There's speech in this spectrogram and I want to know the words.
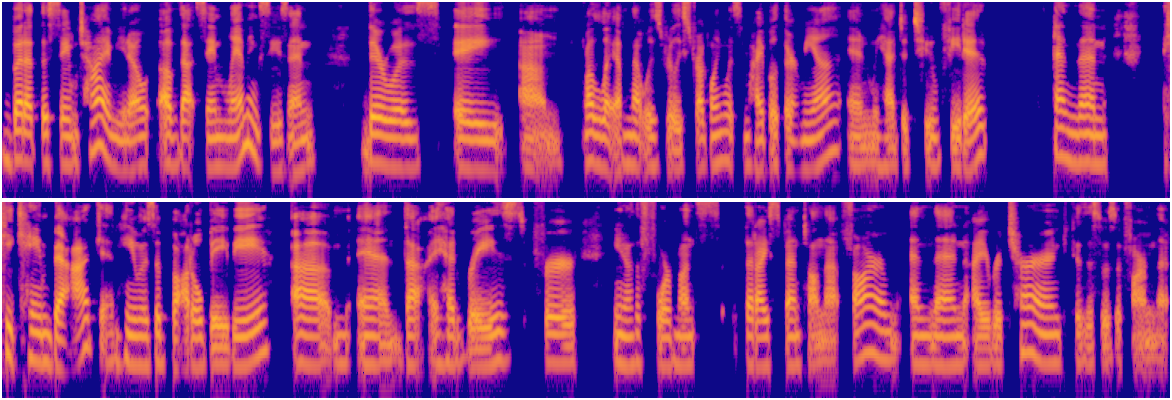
But at the same time, you know, of that same lambing season, there was a um, a lamb that was really struggling with some hypothermia, and we had to tube feed it. And then he came back, and he was a bottle baby, um, and that I had raised for you know the four months that I spent on that farm. And then I returned because this was a farm that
